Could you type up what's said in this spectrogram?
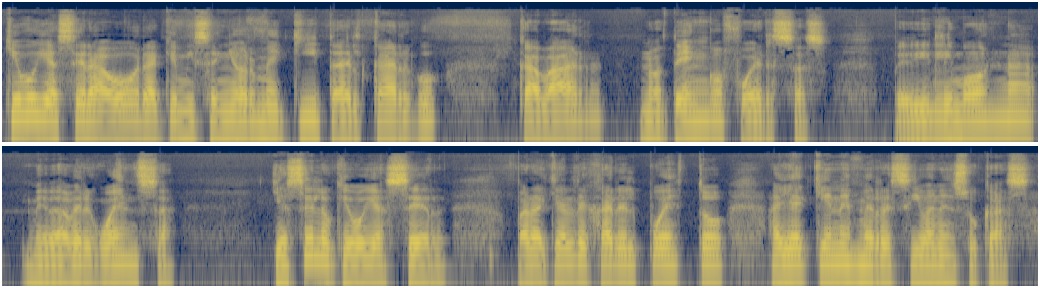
¿Qué voy a hacer ahora que mi señor me quita el cargo? Cavar no tengo fuerzas. Pedir limosna me da vergüenza. Ya sé lo que voy a hacer para que al dejar el puesto haya quienes me reciban en su casa.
